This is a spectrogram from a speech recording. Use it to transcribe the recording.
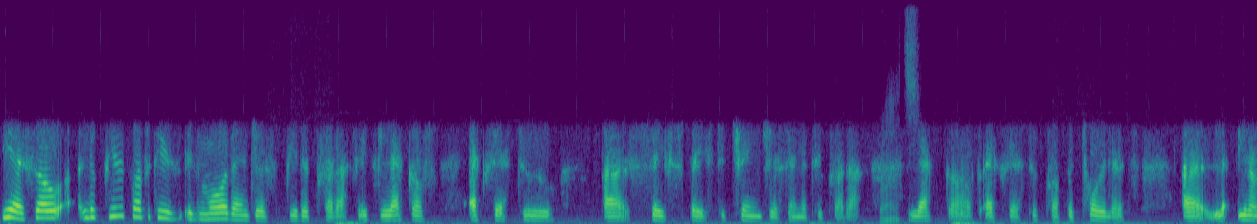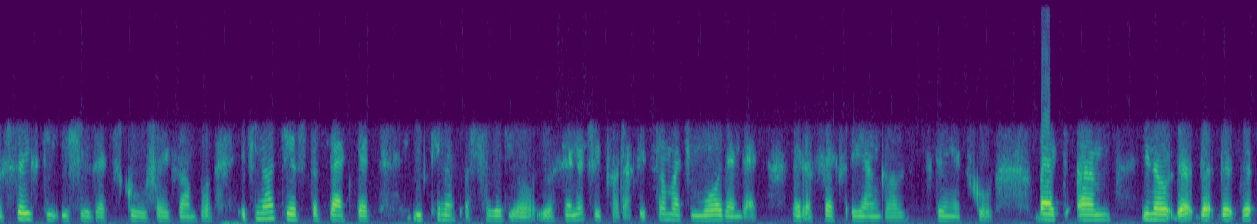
Yeah, so look, period poverty is, is more than just period products. It's lack of access to uh, safe space to change your sanitary products, Right. lack of access to proper toilets, uh, you know, safety issues at school, for example. It's not just the fact that you cannot afford your, your sanitary products. It's so much more than that that affects a young girl staying at school. But, um, you know, the, the, the, the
